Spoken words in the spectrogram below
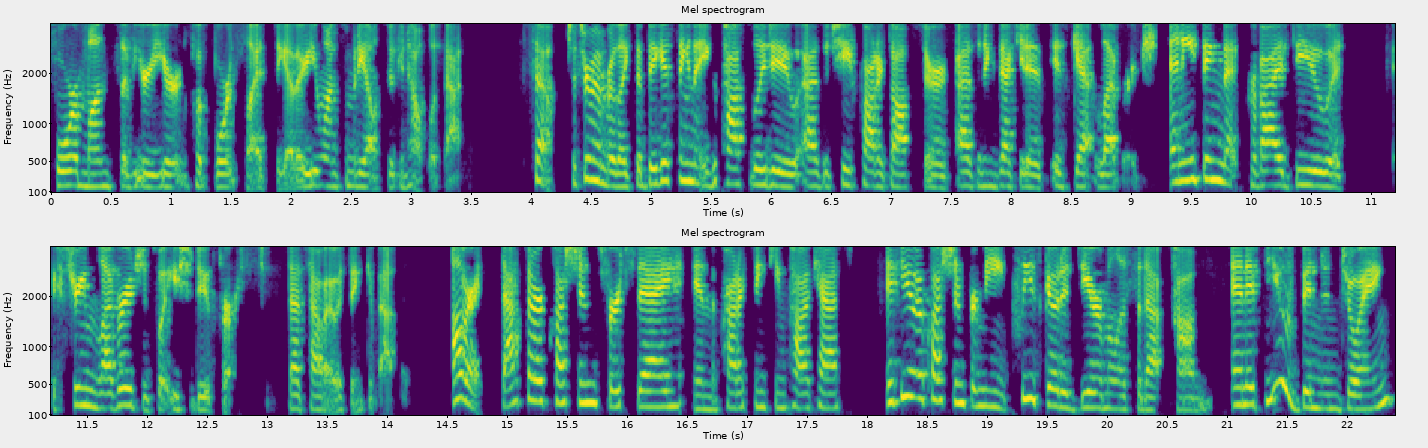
four months of your year to put board slides together. You want somebody else who can help with that. So just remember like the biggest thing that you could possibly do as a chief product officer, as an executive, is get leverage. Anything that provides you with extreme leverage is what you should do first. That's how I would think about it. All right, that's our questions for today in the Product Thinking Podcast. If you have a question for me, please go to dearmelissa.com. And if you've been enjoying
